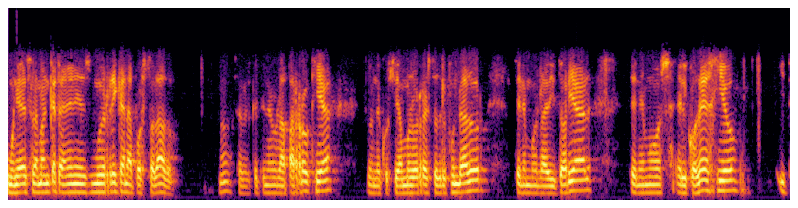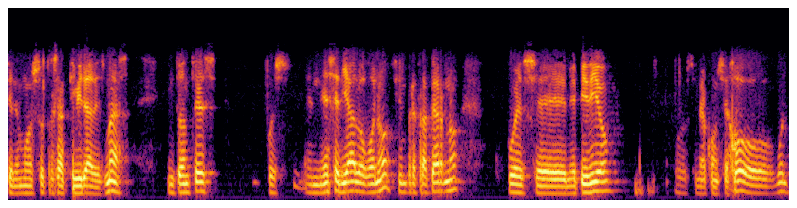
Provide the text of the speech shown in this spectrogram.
comunidad de Salamanca también es muy rica en apostolado. ¿no? Sabes que tenemos una parroquia donde custodiamos los restos del fundador, tenemos la editorial, tenemos el colegio y tenemos otras actividades más. Entonces, pues en ese diálogo, ¿no? Siempre fraterno, pues eh, me pidió, se me aconsejó, bueno,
